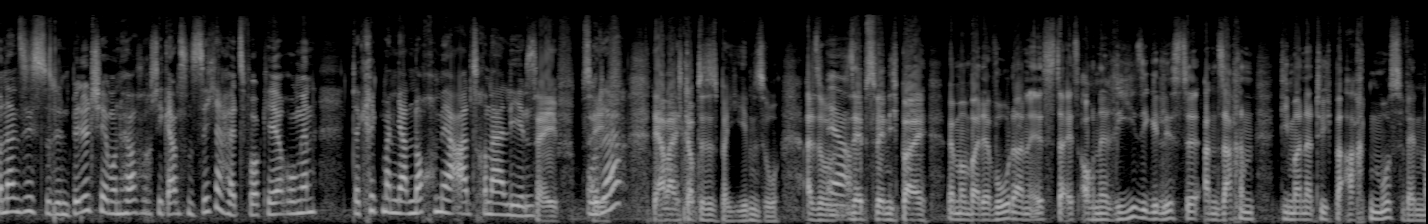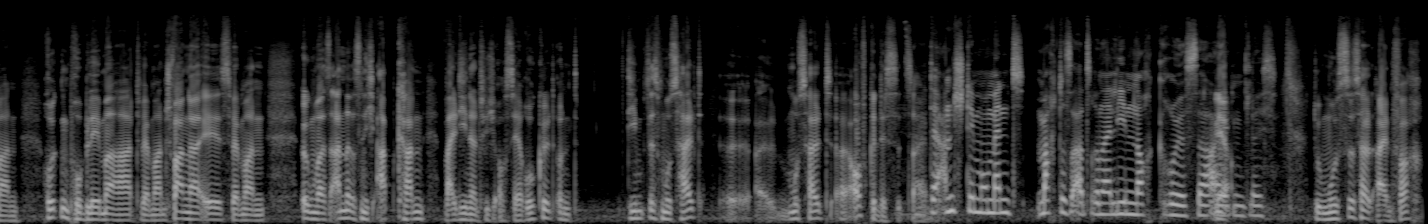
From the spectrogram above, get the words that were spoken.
und dann siehst du den Bildschirm und hörst auch die ganzen Sicherheitsvorkehrungen, da kriegt man ja noch mehr Adrenalin. Safe, safe. Oder? Ja, aber ich glaube, das ist bei jedem so. Also Ja. selbst wenn ich bei, wenn man bei der Wodan ist, da ist auch eine riesige Liste an Sachen, die man natürlich beachten muss, wenn man Rückenprobleme hat, wenn man schwanger ist, wenn man irgendwas anderes nicht ab kann, weil die natürlich auch sehr ruckelt und die, das muss halt, äh, muss halt äh, aufgelistet sein. Der Anstehmoment macht das Adrenalin noch größer Ja. eigentlich. Du musst es halt einfach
